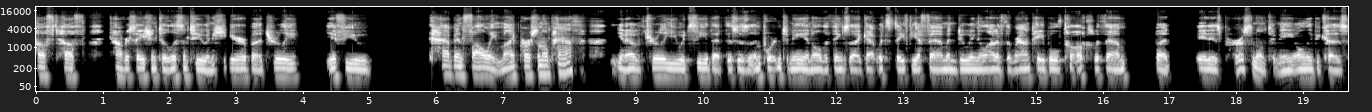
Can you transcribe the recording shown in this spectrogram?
tough, tough conversation to listen to and hear. But truly, if you have been following my personal path, you know, truly you would see that this is important to me and all the things that I got with Safety FM and doing a lot of the roundtable talks with them. But it is personal to me only because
